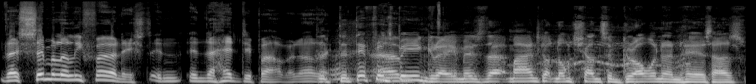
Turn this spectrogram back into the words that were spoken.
they're similarly furnished in, in the head department, aren't they? The, the difference um, being, Graham, is that mine's got no chance of growing and hers has.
